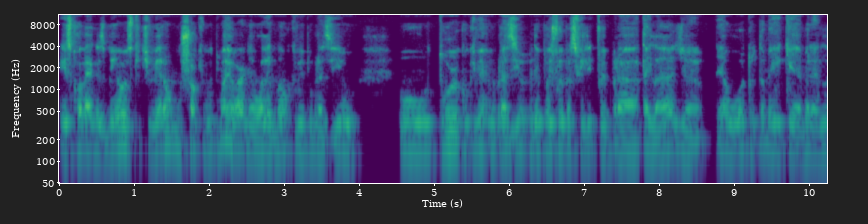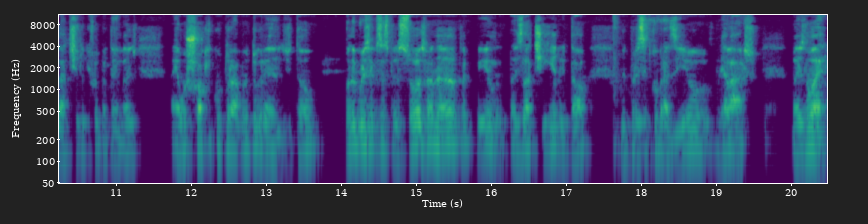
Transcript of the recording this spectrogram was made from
ex-colegas meus, que tiveram um choque muito maior, né? Um alemão que veio para o Brasil, um turco que veio para o Brasil e depois foi para foi para Tailândia, né? O outro também que é latino que foi para Tailândia. É um choque cultural muito grande. Então, Quando eu conversei com essas pessoas, eu falei, não, tranquilo, país latino e tal, muito parecido com o Brasil, relaxa. Mas não é.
